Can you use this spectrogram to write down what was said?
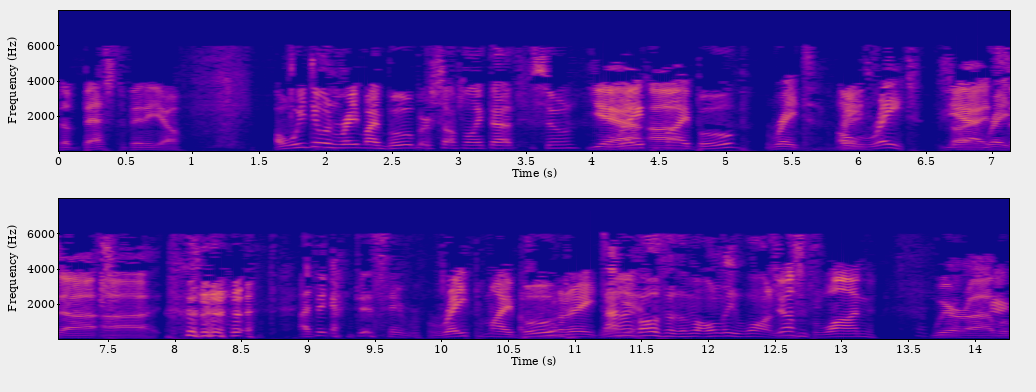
the best video. Are we doing Rate My Boob or something like that soon? Yeah. Rape uh, my boob. Rate. Oh, rate. yeah, Sorry, it's rate. uh, uh, I think I did say Rape my boob. Rate. Not Yeah. both of them, only one. Just one. we're uh,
